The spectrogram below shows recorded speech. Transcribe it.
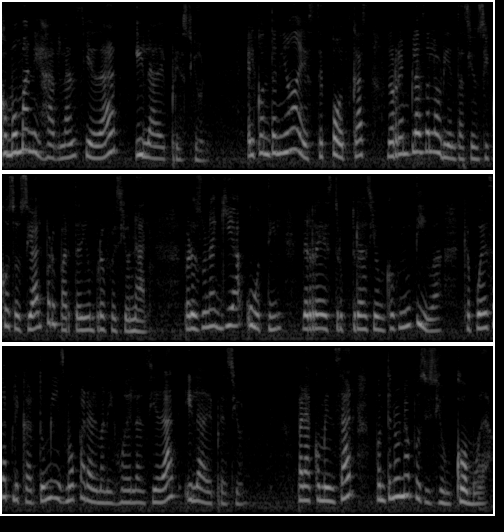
cómo manejar la ansiedad y la depresión. El contenido de este podcast no reemplaza la orientación psicosocial por parte de un profesional, pero es una guía útil de reestructuración cognitiva que puedes aplicar tú mismo para el manejo de la ansiedad y la depresión. Para comenzar, ponte en una posición cómoda,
